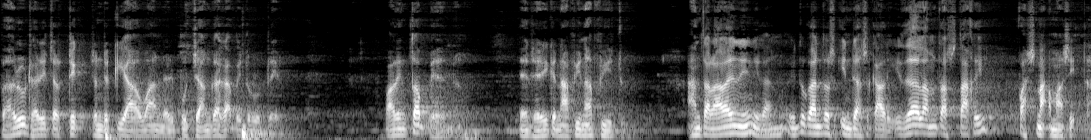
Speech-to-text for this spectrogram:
baru dari cerdik cendekiawan dari pujangga sak piturute paling top ya, ya dari kenabi-nabi itu antara lain ini kan itu kan terus indah sekali. Dalam tastahi fasna masita.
